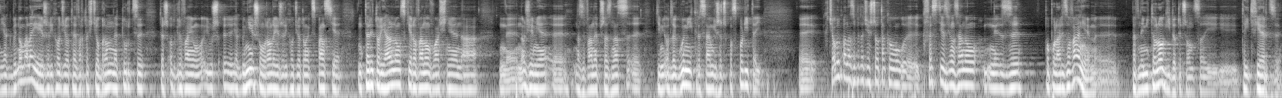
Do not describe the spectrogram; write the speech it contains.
jakby no maleje, jeżeli chodzi o te wartości obronne. Turcy też odgrywają już y, jakby mniejszą rolę, jeżeli chodzi o tą ekspansję terytorialną skierowaną właśnie na y, no, ziemie nazywane przez nas tymi odległymi kresami Rzeczpospolitej. Chciałbym Pana zapytać jeszcze o taką kwestię związaną z popularyzowaniem pewnej mitologii dotyczącej tej twierdzy.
